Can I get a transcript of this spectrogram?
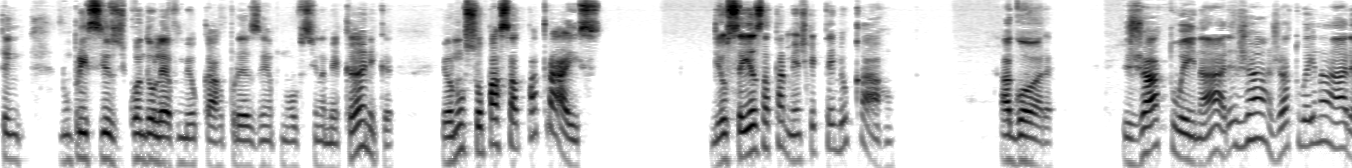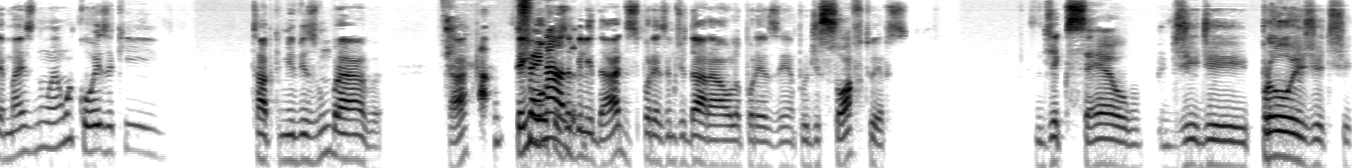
tem, não preciso, quando eu levo meu carro, por exemplo, numa oficina mecânica, eu não sou passado para trás. Eu sei exatamente o que, que tem meu carro. Agora, já atuei na área? Já, já atuei na área, mas não é uma coisa que, sabe, que me vislumbrava. Tá? Ah, Tem Fernando. outras habilidades, por exemplo, de dar aula, por exemplo, de softwares, de Excel, de, de Project,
